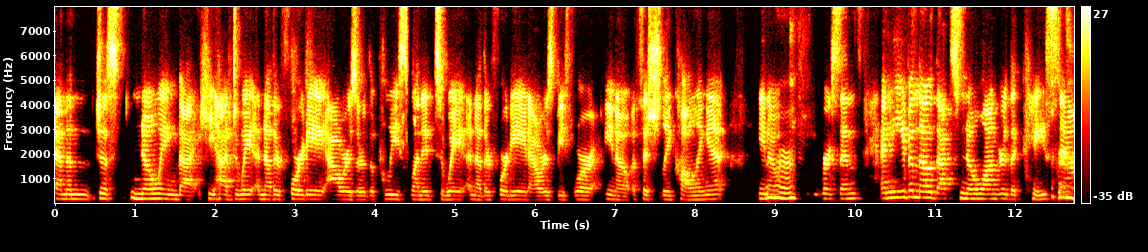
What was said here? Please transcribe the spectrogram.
and then just knowing that he had to wait another 48 hours or the police wanted to wait another 48 hours before you know officially calling it you know, mm-hmm. persons. And even though that's no longer the case now,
